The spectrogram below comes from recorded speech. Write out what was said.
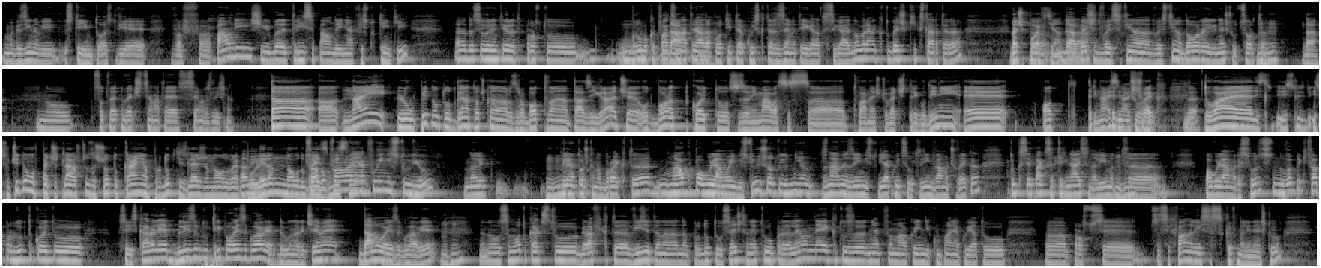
магазина ви Steam, т.е. вие в паунди, ще ви бъде 30 паунда и някакви стотинки. Да се ориентирате просто грубо каква Да, цена трябва да. да. платите, ако искате да вземете играта сега. Едно време, като беше Kickstarter, Беше по-ефтина да, тогава. беше 20 на, 20 на долара или нещо от сорта, Мгм, Да. но съответно вече цената е съвсем различна. Та, най-любопитното от гледна точка на разработване на тази игра е, че отборът, който се занимава с а, това нещо вече 3 години е от 13, 13 човек. човек. Да. Това е из, из, изключително впечатляващо, защото крайният продукт изглежда много добре Ами, полиран, много добре Това буквално е измислен. някакво инди студио, нали, Мгм. гледна точка на бройката, малко по-голямо инди студио, защото ние знаем за инди студия, които са от един-двама човека. Тук все пак са 13, нали, имат Мгм. По-голям ресурс, но въпреки това продукта, който са изкарали е близък до AAA заглавие. Да го наречеме AA заглавие, Мгм. но самото качество, графиката, визията на, на продукта, усещането определено не е като за някаква малка инди компания, която а, просто се, са се хванали и са скъфнали нещо.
